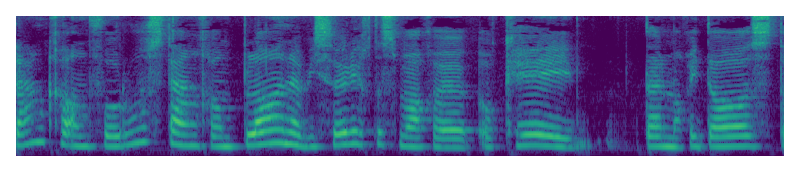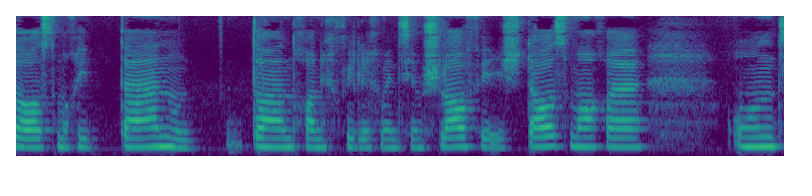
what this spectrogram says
Denken, am Vorausdenken, am Planen, wie soll ich das machen? Okay, dann mache ich das, das mache ich dann und dann kann ich vielleicht, wenn sie am Schlafen ist, das machen. Und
